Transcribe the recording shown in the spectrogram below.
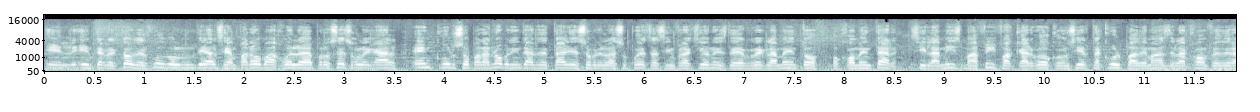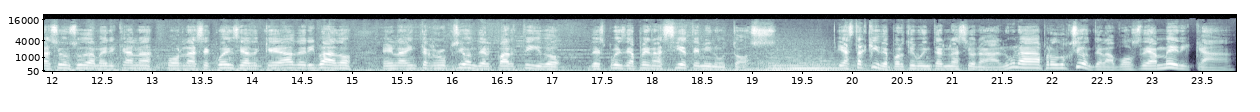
el interrector del fútbol mundial se amparó bajo el proceso legal en curso para no brindar detalles sobre las supuestas infracciones de reglamento o comentar si la misma FIFA cargó con cierta culpa además de la Confederación Sudamericana por la secuencia que ha derivado en la interrupción del partido después de apenas siete minutos. Y hasta aquí Deportivo Internacional, una producción de La Voz de América.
